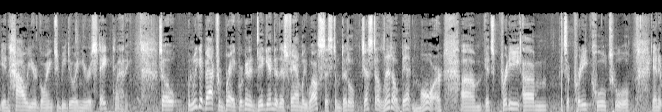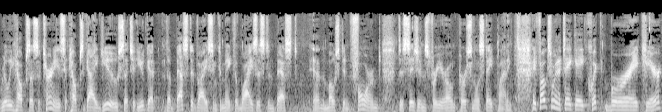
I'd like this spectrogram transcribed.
in how you're going to be doing your estate planning. So when we get back from break, we're going to dig into this family wealth system just a little bit more. Um, it's pretty. Um, it's a pretty cool tool, and it really helps us attorneys. It helps guide you such that you get the best advice and can make the wisest and best and the most informed decisions for your own personal estate planning. Hey, folks, we're going to take a quick break here.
